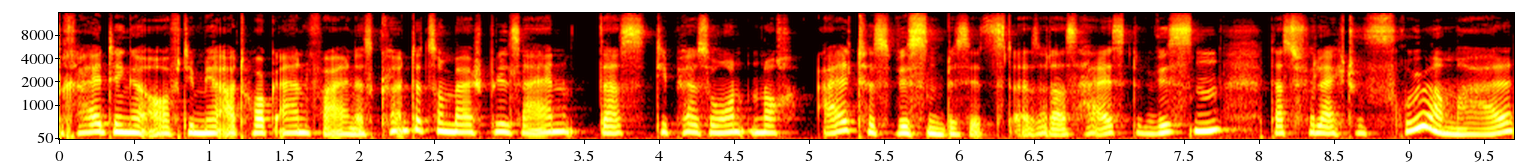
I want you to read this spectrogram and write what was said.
drei Dinge auf, die mir ad hoc einfallen. Es könnte zum Beispiel sein, dass die Person noch altes Wissen besitzt. Also das heißt Wissen, das vielleicht früher mal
